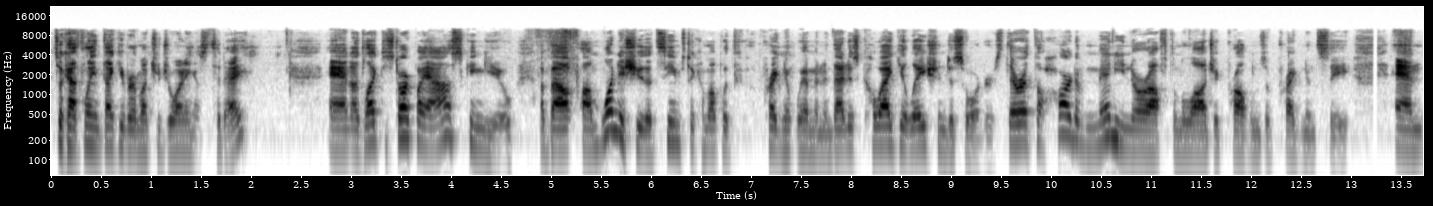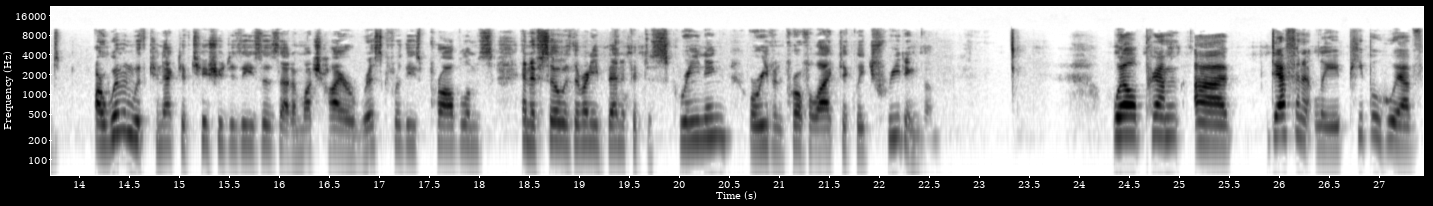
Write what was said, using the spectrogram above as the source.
So, Kathleen, thank you very much for joining us today. And I'd like to start by asking you about um, one issue that seems to come up with pregnant women, and that is coagulation disorders. They're at the heart of many neuro-ophthalmologic problems of pregnancy. And are women with connective tissue diseases at a much higher risk for these problems? And if so, is there any benefit to screening or even prophylactically treating them? Well, Prem, uh, definitely people who have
